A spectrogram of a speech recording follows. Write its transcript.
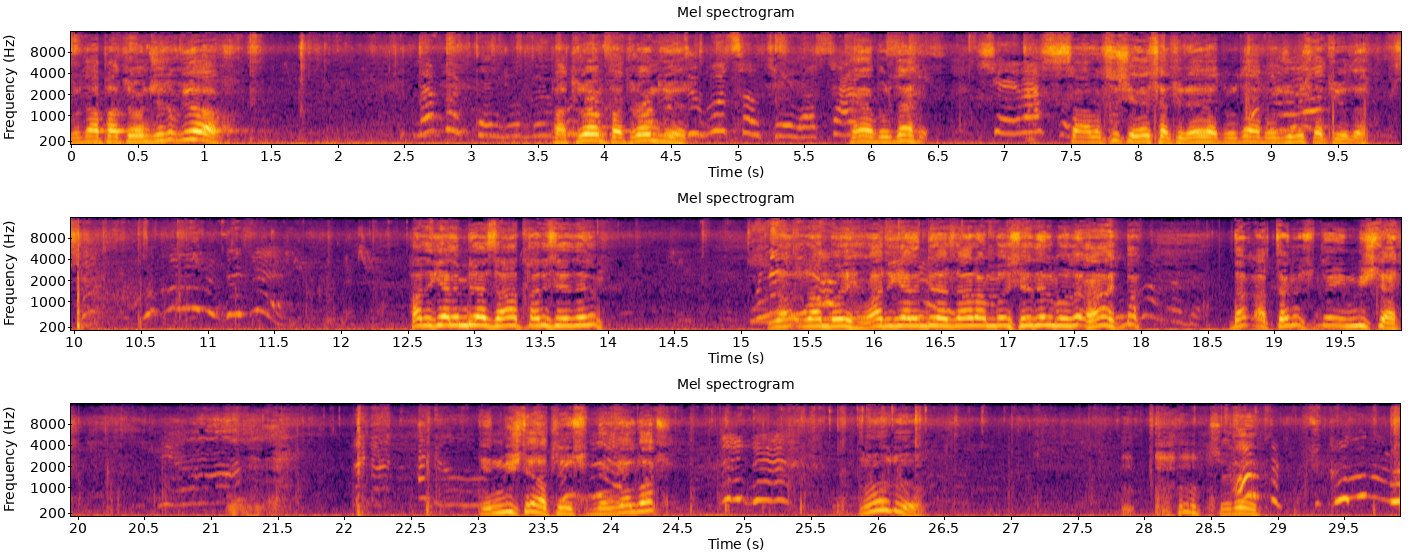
Burada patronculuk yok. Ne patron Patron, patron diyor. Cubu satıyorlar. Sen Ha burada şeyler satıyorlar. sağlıksız şeyler satıyorlar. Evet burada abur cubur satıyorlar. Hadi gelin biraz daha atları seyredelim. Ra- Rambo'yu. Hadi gelin biraz daha Rambo'yu seyredelim burada. Ha bak. Bak atların üstüne inmişler. İnmişler atın üstünden. Gel bak. Dede. Ne oldu? Söyle. Artık çıkalım mı?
